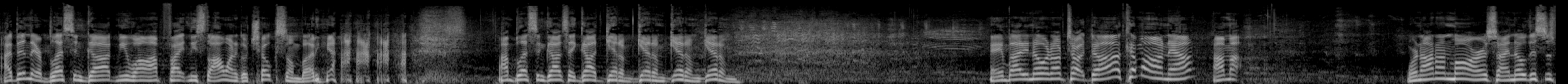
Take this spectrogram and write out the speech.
I've been there blessing God. Meanwhile, I'm fighting these. I want to go choke somebody. I'm blessing God. Say, God, get him, get him, get him, get him. Anybody know what I'm talking? Oh, come on now. I'm. A, we're not on Mars. I know this is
